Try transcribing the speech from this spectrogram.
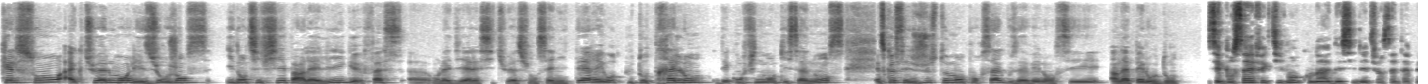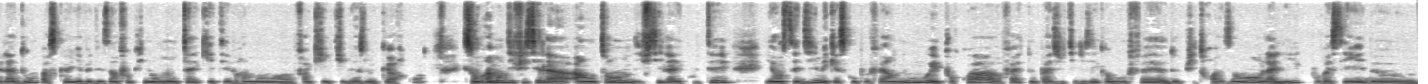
Quelles sont actuellement les urgences identifiées par la Ligue face, on l'a dit, à la situation sanitaire et au plutôt très long déconfinement qui s'annonce Est-ce que c'est justement pour ça que vous avez lancé un appel aux dons? C'est pour ça effectivement qu'on a décidé de faire cet appel à dons parce qu'il y avait des infos qui nous remontaient qui étaient vraiment, euh, enfin qui, qui le cœur, quoi. Qui sont vraiment difficiles à, à, entendre, difficiles à écouter. Et on s'est dit mais qu'est-ce qu'on peut faire nous? Et pourquoi en fait ne pas utiliser comme on fait euh, depuis trois ans la ligue pour essayer de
